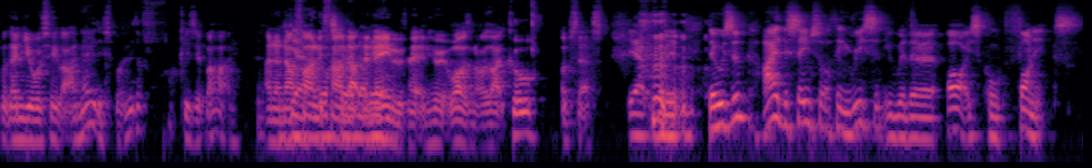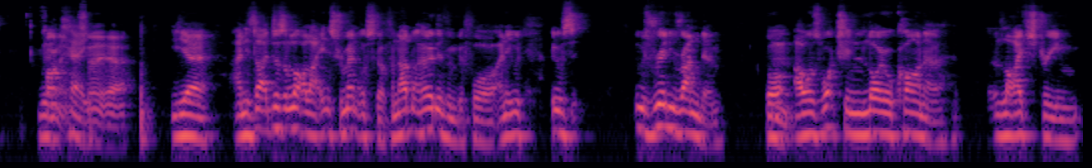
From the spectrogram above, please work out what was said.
But then you always think like, I know this, but who the fuck is it by? And then I finally found out the name here? of it and who it was, and I was like, cool, obsessed. yeah. there was some. I had the same sort of thing recently with an artist called Phonics with a K. So yeah. Yeah, and he's like does a lot of like instrumental stuff, and I'd not heard of him before, and it was it was it was really random. But Hmm. I was watching Loyle Carner live stream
